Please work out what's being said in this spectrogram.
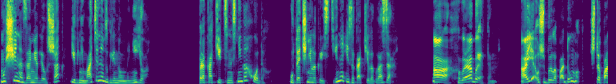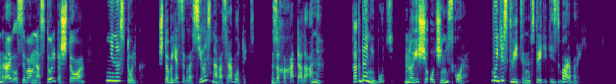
Мужчина замедлил шаг и внимательно взглянул на нее. Прокатиться на снегоходах, уточнила Кристина и закатила глаза. Ах, вы об этом. А я уж было подумал, что понравился вам настолько, что... Не настолько, чтобы я согласилась на вас работать, захохотала она. Когда-нибудь, но еще очень не скоро, вы действительно встретитесь с Барбарой.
